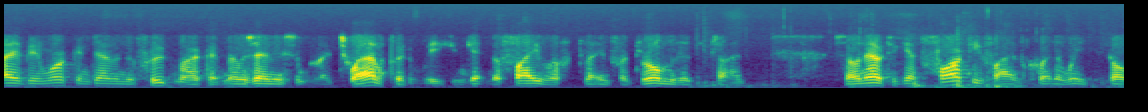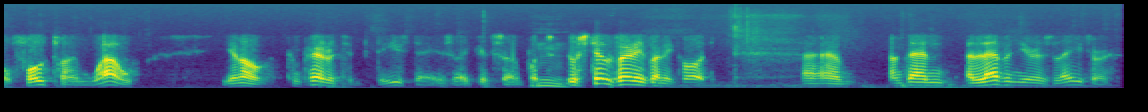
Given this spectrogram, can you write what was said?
I had been working down in the fruit market and I was earning something like 12 quid a week and getting a fiver playing for drums at the time. So now to get 45 quid a week to go full time, wow. You know, compared it to these days, like it's, uh, but it was still very, very good. Um, and then 11 years later,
